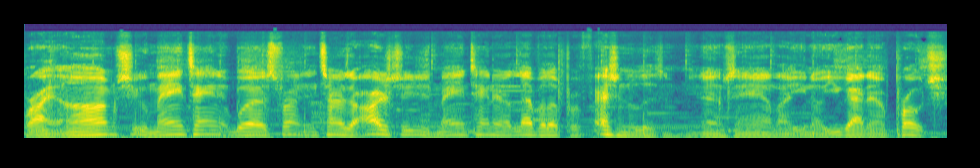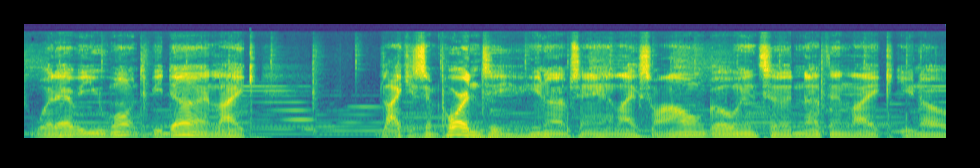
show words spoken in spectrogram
Right. Um. Shoot. Maintain. Well, as far in terms of artistry, just maintaining a level of professionalism. You know what I'm saying? Like, you know, you got to approach whatever you want to be done. Like, like it's important to you. You know what I'm saying? Like, so I don't go into nothing like, you know,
